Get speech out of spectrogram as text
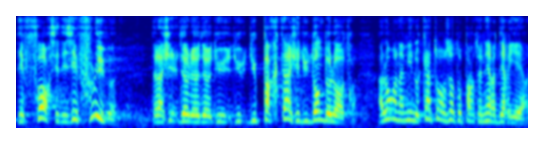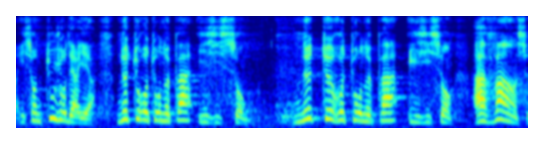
des forces et des effluves du, partage et du don de l'autre. Alors on a mis les 14 autres partenaires derrière. Ils sont toujours derrière. Ne te retourne pas, ils y sont. Ne te retourne pas, ils y sont. Avance,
